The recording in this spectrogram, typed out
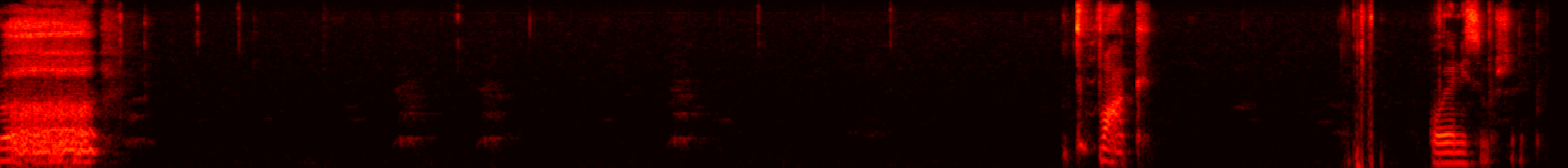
Ah! What the fuck? O, ja nisam baš najbolji.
